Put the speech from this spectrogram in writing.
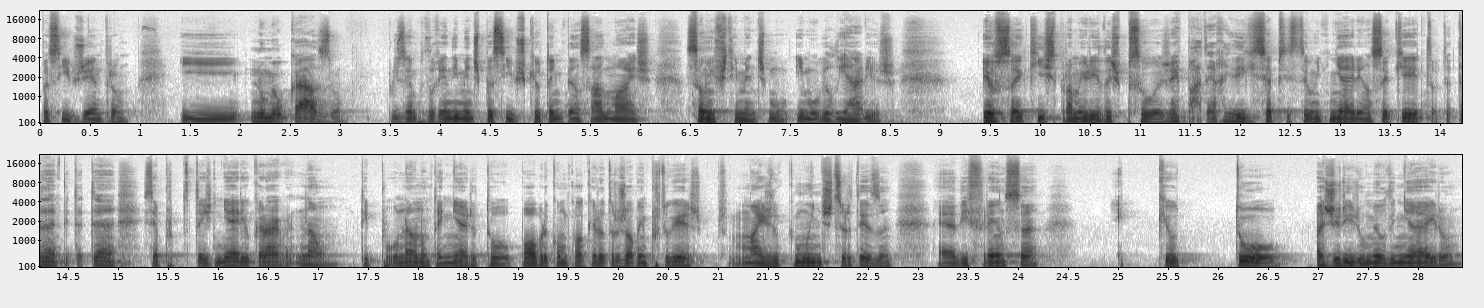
passivos entram e no meu caso, por exemplo, de rendimentos passivos que eu tenho pensado mais são investimentos imobiliários. Eu sei que isto para a maioria das pessoas é pá, é ridículo, isso é preciso ter muito dinheiro e não sei o quê, isso é porque tu tens dinheiro e o caralho. Não, Tipo, não, não tenho dinheiro, estou pobre como qualquer outro jovem português, mais do que muitos, de certeza. A diferença é que eu estou a gerir o meu dinheiro,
